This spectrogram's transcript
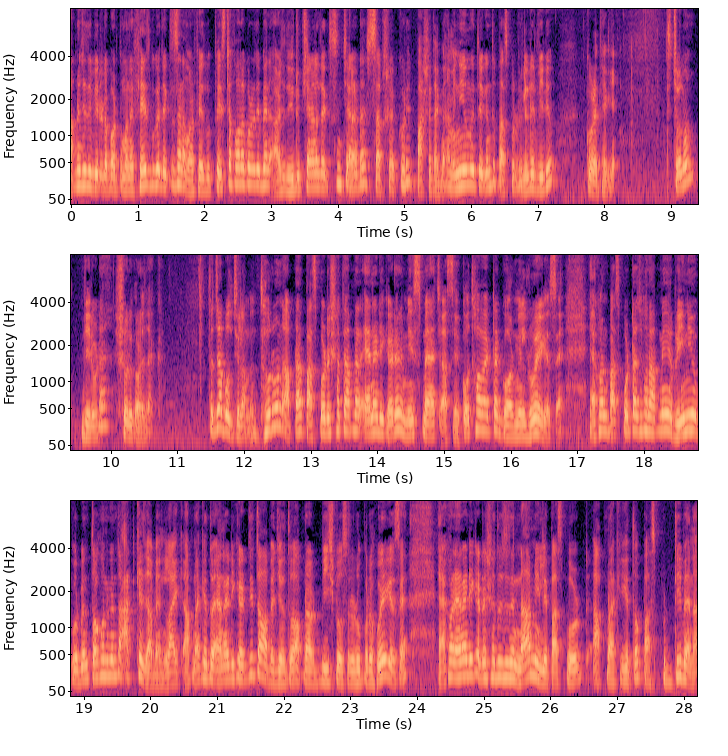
আপনি যদি ভিডিওটা বর্তমানে ফেসবুকে দেখতেছেন, আমার ফেসবুক পেজটা ফলো করে দেবেন। আর যদি ইউটিউব চ্যানেলে দেখতেছেন চ্যানেলটা সাবস্ক্রাইব করে পাশে থাকবেন। আমি নিয়মিত কিন্তু পাসপোর্ট রিলেটেড ভিডিও করে থাকি। চলুন ভিডিওটা শুরু করা যাক। তো যা বলছিলাম, ধরুন আপনার পাসপোর্টের সাথে আপনার এনআইডি কার্ডের মিস ম্যাচ আছে, কোথাও একটা গরমিল রয়ে গেছে। এখন পাসপোর্টটা যখন আপনি রিনিউ করবেন, তখন কিন্তু আটকে যাবেন। লাইক আপনাকে তো এনআইডি কার্ড দিতে হবে, যেহেতু আপনার বিশ বছরের উপরে হয়ে গেছে। এখন এনআইডি কার্ডের সাথে যদি না মিলে পাসপোর্ট আপনাকে তো পাসপোর্ট দিবে না,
